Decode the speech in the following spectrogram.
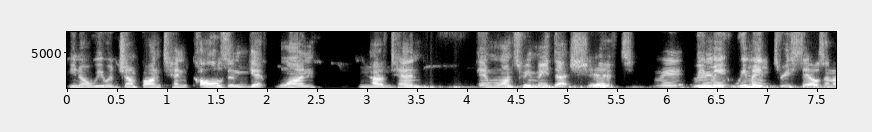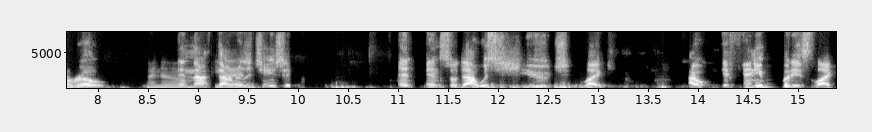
you know, we would jump on ten calls and get one out of Mm. ten. And once we made that shift, we made we made three sales in a row. I know. and that that really changed it. And and so that was huge. Like i if anybody's like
